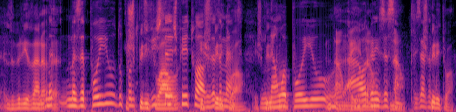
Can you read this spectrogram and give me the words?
deveria dar. Mas, mas apoio do ponto de vista espiritual, exatamente. Espiritual, espiritual. E não apoio não, à organização. Não. Espiritual.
